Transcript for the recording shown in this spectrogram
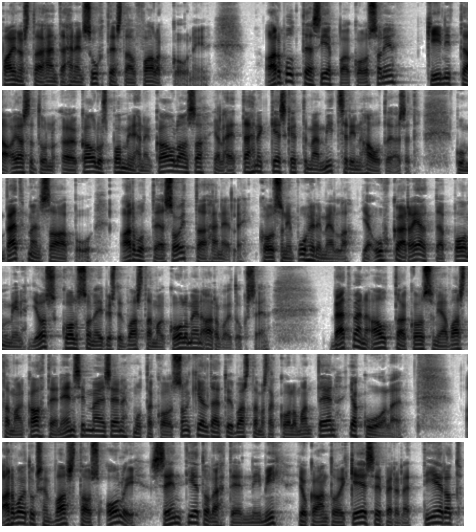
painostaa häntä hänen suhteestaan Falconiin. Arputtaja sieppaa Colsonin, kiinnittää ajastetun kauluspommin hänen kaulansa ja lähettää hänet keskeyttämään Mitchellin hautajaiset. Kun Batman saapuu, arvuttaja soittaa hänelle Colsonin puhelimella ja uhkaa räjäyttää pommin, jos Colson ei pysty vastaamaan kolmeen arvoitukseen. Batman auttaa Colsonia vastaamaan kahteen ensimmäiseen, mutta Colson kieltäytyy vastaamasta kolmanteen ja kuolee. Arvoituksen vastaus oli sen tietolähteen nimi, joka antoi GCPDlle tiedot,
